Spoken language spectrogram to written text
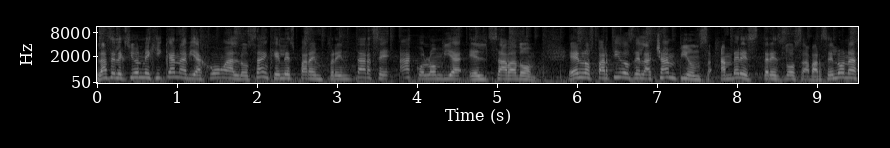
La selección mexicana viajó a Los Ángeles para enfrentarse a Colombia el sábado. En los partidos de la Champions, Amberes 3-2 a Barcelona,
